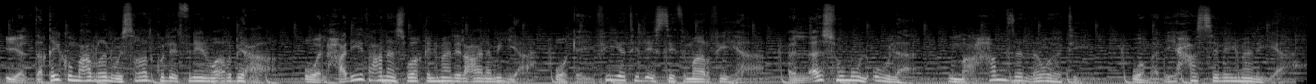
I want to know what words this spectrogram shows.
يلتقيكم عبر الوصال كل اثنين وأربعاء والحديث عن أسواق المال العالمية وكيفية الاستثمار فيها. الأسهم الأولى مع حمزة اللواتي ومديحة السليمانية.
